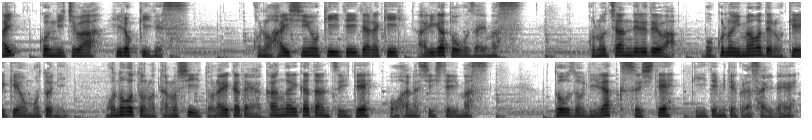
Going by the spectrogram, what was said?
はい、こんにちは、ヒロッキーです。この配信を聞いていただきありがとうございます。このチャンネルでは僕の今までの経験をもとに物事の楽しい捉え方や考え方についてお話ししています。どうぞリラックスして聞いてみてくださいね。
